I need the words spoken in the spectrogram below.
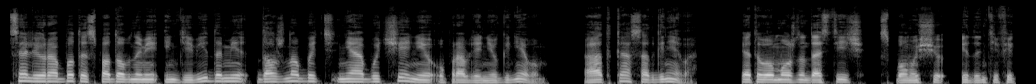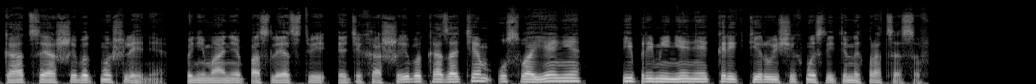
Целью работы с подобными индивидами должно быть не обучение управлению гневом, а отказ от гнева. Этого можно достичь с помощью идентификации ошибок мышления, понимания последствий этих ошибок, а затем усвоения и применения корректирующих мыслительных процессов.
